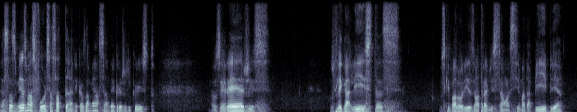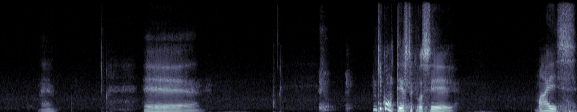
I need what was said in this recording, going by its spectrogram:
essas mesmas forças satânicas ameaçando a Igreja de Cristo. Os hereges, os legalistas, os que valorizam a tradição acima da Bíblia. Né? É... Em que contexto que você mais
